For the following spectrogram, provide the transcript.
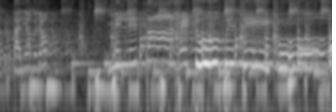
तालियाँ बजाओ। मिलता है डूबते को।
